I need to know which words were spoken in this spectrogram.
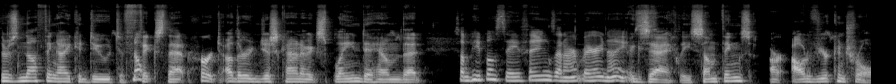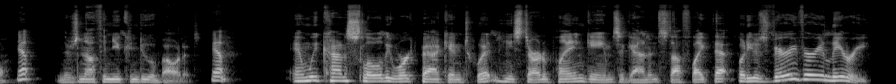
There's nothing I could do to Nope. fix that hurt other than just kind of explain to him that Some people say things that aren't very nice. exactly some things are out of your control. Yep. There's nothing you can do about it. Yep. And we kind of slowly worked back into it and he started playing games again and stuff like that, but he was very very leery.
